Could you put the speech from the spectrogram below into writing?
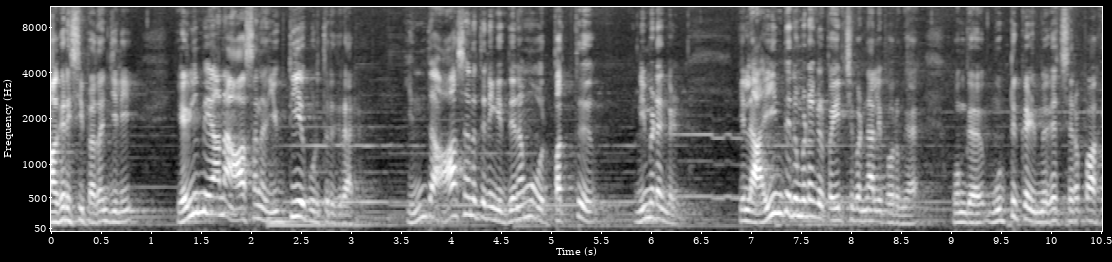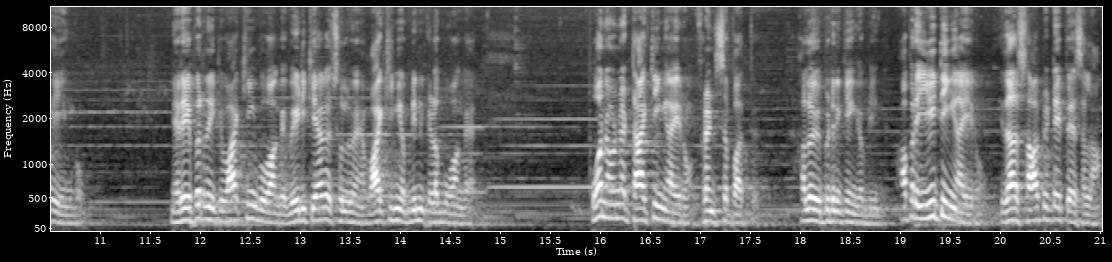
மகரிஷி பதஞ்சலி எளிமையான ஆசன யுக்தியை கொடுத்துருக்கிறார். இந்த ஆசனத்தை நீங்கள் தினமும் ஒரு பத்து நிமிடங்கள் இல்லை ஐந்து நிமிடங்கள் பயிற்சி பண்ணாலே போருங்க. உங்கள் முட்டுக்கள் மிகச் சிறப்பாக இயங்கும். நிறைய பேர் இன்றைக்கி வாக்கிங் போவாங்க. வேடிக்கையாக சொல்லுவேன். வாக்கிங் அப்படின்னு கிளம்புவாங்க. போன உடனே டாக்கிங் ஆயிரும். ஃப்ரெண்ட்ஸை பார்த்து ஹலோ எப்படி இருக்கீங்க? அப்படின்னு. அப்புறம் ஈட்டிங் ஆயிரும். ஏதாவது சாப்பிட்டுட்டே பேசலாம்.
